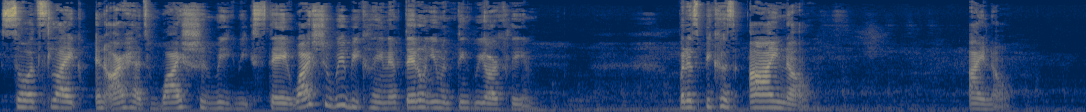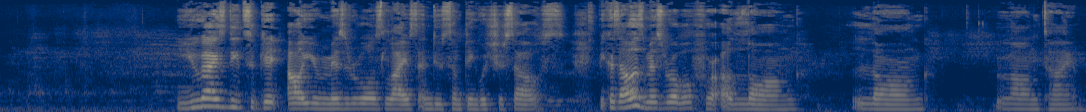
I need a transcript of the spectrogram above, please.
So it's like in our heads, why should we stay? Why should we be clean if they don't even think we are clean? But it's because I know. I know. You guys need to get out your miserable lives and do something with yourselves. Because I was miserable for a long, long, long time.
